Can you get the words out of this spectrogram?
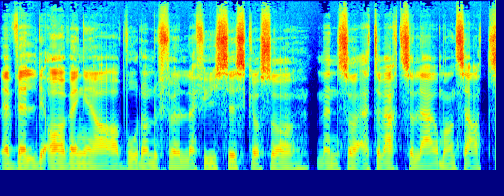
Det er veldig avhengig av hvordan du føler deg fysisk, og så, men så etter hvert så lærer man seg at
